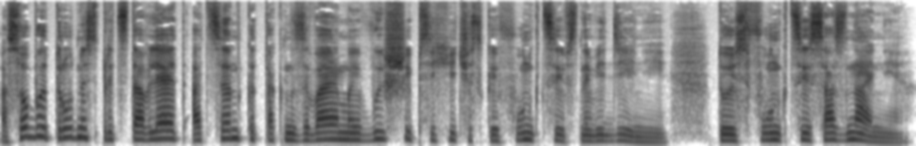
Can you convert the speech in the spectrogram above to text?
Особую трудность представляет оценка так называемой высшей психической функции в сновидении, то есть функции сознания.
